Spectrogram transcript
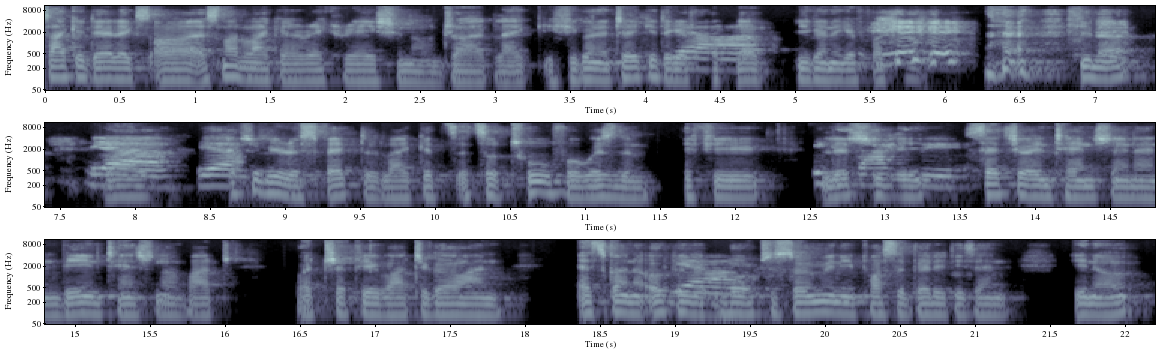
psychedelics are it's not like a recreational drug. Like if you're gonna take it to get Yeah. fucked up, you're gonna get fucked up. you know? yeah, yeah, It should be respected. Like it's it's a tool for wisdom. If you literally set your intention and be intentional about what trip you're about to go on, it's gonna open Yeah. the door to so many possibilities. And you know,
